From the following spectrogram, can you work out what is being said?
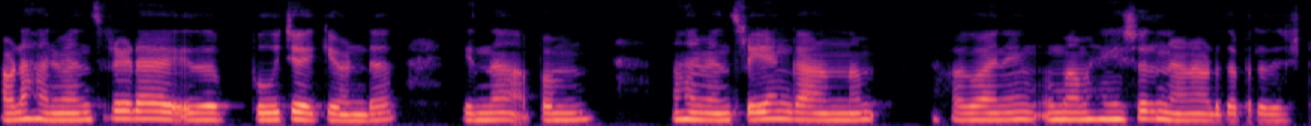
അവിടെ ഹനുമാൻ ശ്രീയുടെ ഇത് പൂജയൊക്കെ ഉണ്ട്. ഇന്ന് അപ്പം ഹനുമാൻ ശ്രീയും കാണണം. ഭഗവാനെയും ഉമാമഹേശ്വരനാണ് അവിടുത്തെ പ്രതിഷ്ഠ.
